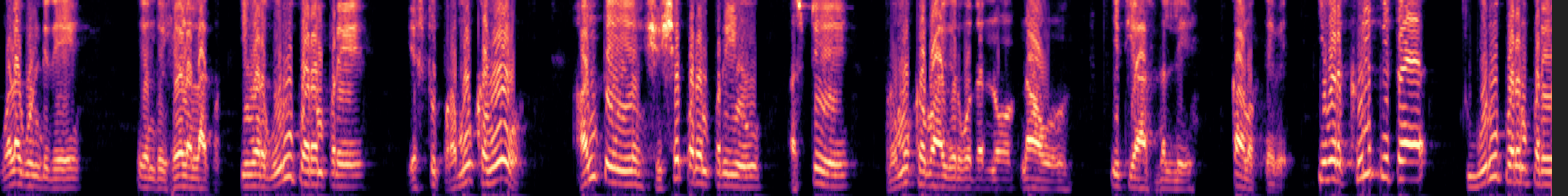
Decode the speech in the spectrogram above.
ಒಳಗೊಂಡಿದೆ ಎಂದು ಹೇಳಲಾಗುತ್ತದೆ ಇವರ ಗುರು ಪರಂಪರೆ ಎಷ್ಟು ಪ್ರಮುಖವೋ, ಅಂತೆಯೇ ಶಿಷ್ಯ ಪರಂಪರೆಯು ಅಷ್ಟೇ ಪ್ರಮುಖವಾಗಿರುವುದನ್ನು ನಾವು ಇತಿಹಾಸದಲ್ಲಿ ಕಾಣುತ್ತೇವೆ. ಇವರ ಕಲ್ಪಿತ ಗುರು ಪರಂಪರೆ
